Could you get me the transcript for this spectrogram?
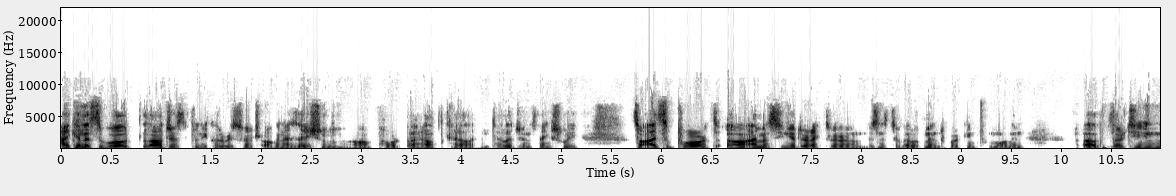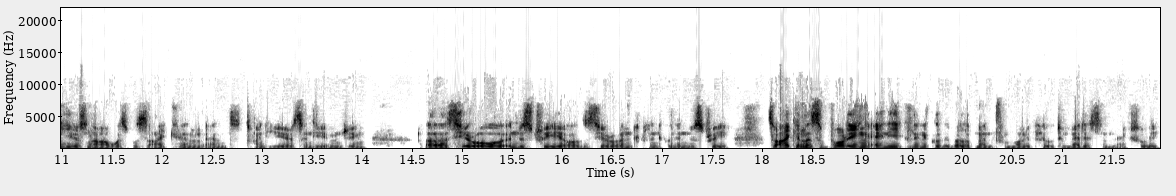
ICON is the world's largest clinical research organization uh, powered by healthcare intelligence, actually. So I support, uh, I'm a senior director of business development working for more than uh, 13 years now was with ICON and 20 years in the imaging uh, CRO industry or the CRO and clinical industry. So ICON is supporting any clinical development from molecule to medicine, actually.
